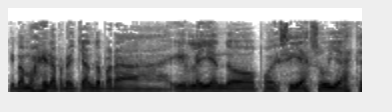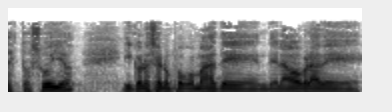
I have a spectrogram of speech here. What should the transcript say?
y vamos a ir aprovechando para ir leyendo poesías suyas, textos suyos y conocer un poco más de, de la obra de,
